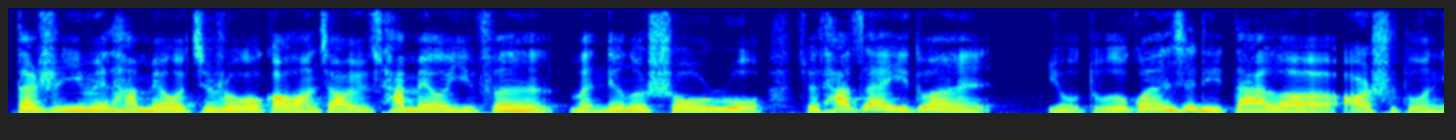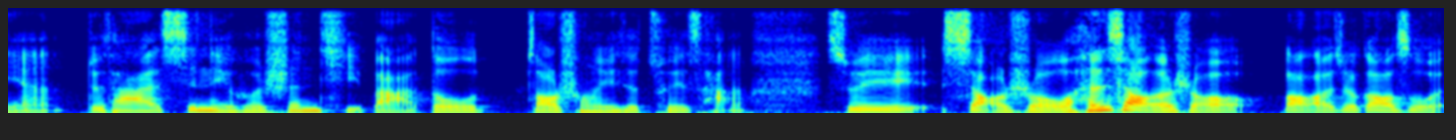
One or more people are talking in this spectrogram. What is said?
但是因为她没有接受过高等教育，她没有一份稳定的收入，所以她在一段有毒的关系里待了二十多年，对她心理和身体吧都。造成了一些摧残，所以小时候我很小的时候，姥姥就告诉我，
